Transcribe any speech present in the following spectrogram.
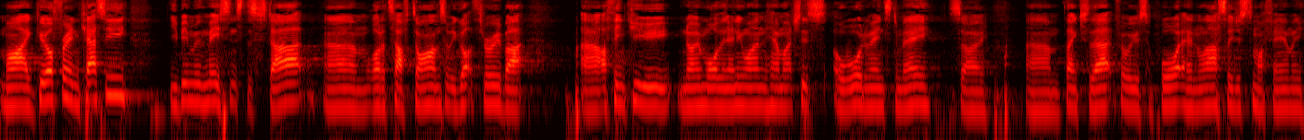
my girlfriend Cassie, you've been with me since the start. Um, a lot of tough times that we got through, but uh, I think you know more than anyone how much this award means to me. So um, thanks for that, for all your support. And lastly, just to my family,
